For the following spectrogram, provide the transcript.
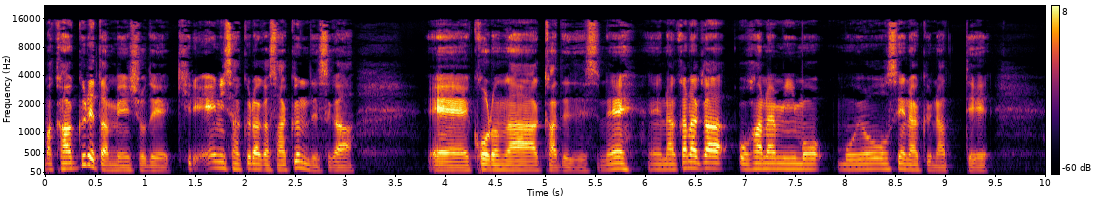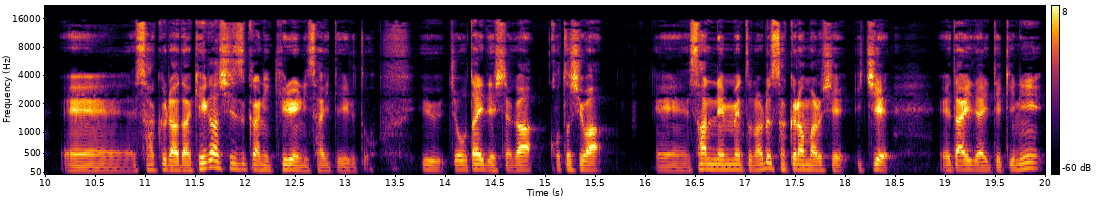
まあ、隠れた名所で綺麗に桜が咲くんですが、えー、コロナ禍でですね、えー、なかなかお花見も催せなくなって、えー、桜だけが静かに綺麗に咲いているという状態でしたが、今年は、えー、3年目となる桜マルシェ1へ、えー、大々的に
